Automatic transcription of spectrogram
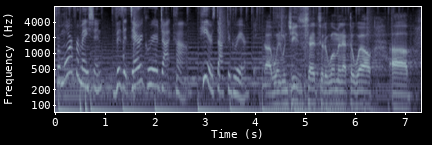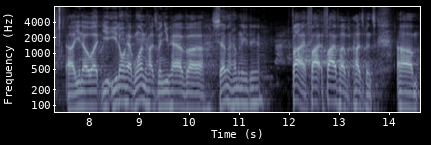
For more information, visit derekgrier.com. Here's Dr. Grier. Uh, when, when Jesus said to the woman at the well, uh, uh, you know what, you, you don't have one husband, you have uh, seven, how many do you have? Five, five, five husbands. Um,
